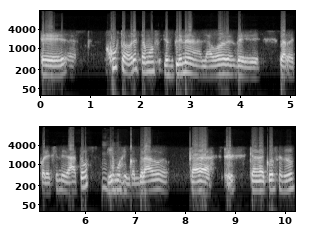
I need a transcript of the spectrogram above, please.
Eh, justo ahora estamos en plena labor de, de recolección de datos y hemos encontrado cada, cada cosa, ¿no?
